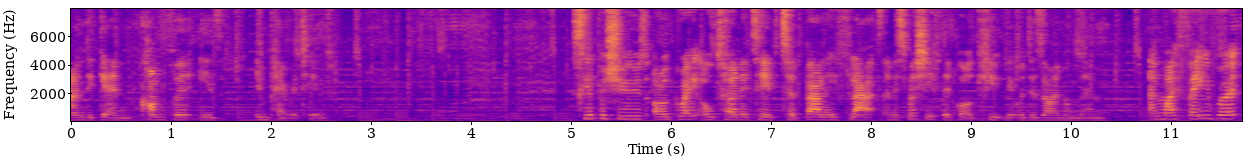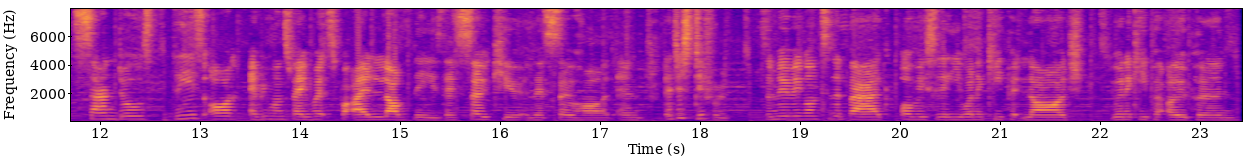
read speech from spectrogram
And again, comfort is imperative. Slipper shoes are a great alternative to ballet flats and especially if they've got a cute little design on them. And my favorite sandals, these aren't everyone's favorites, but I love these. They're so cute and they're so hard and they're just different. So moving on to the bag, obviously you want to keep it large, you want to keep it open,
